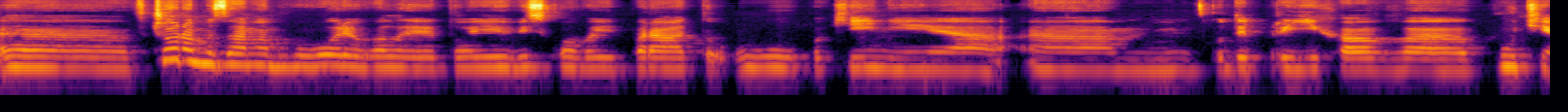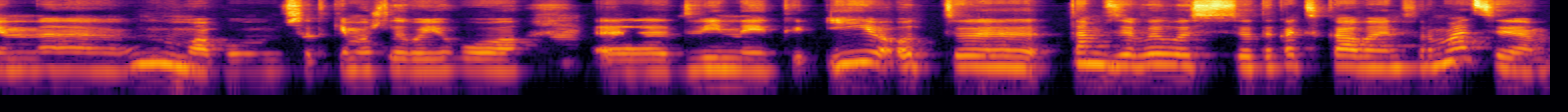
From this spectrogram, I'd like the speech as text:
Е, Вчора ми з вами обговорювали той військовий парад у Пекіні, е, куди приїхав е, Путін, ну або все таки можливо його двійник. І от там з'явилася така цікава інформація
